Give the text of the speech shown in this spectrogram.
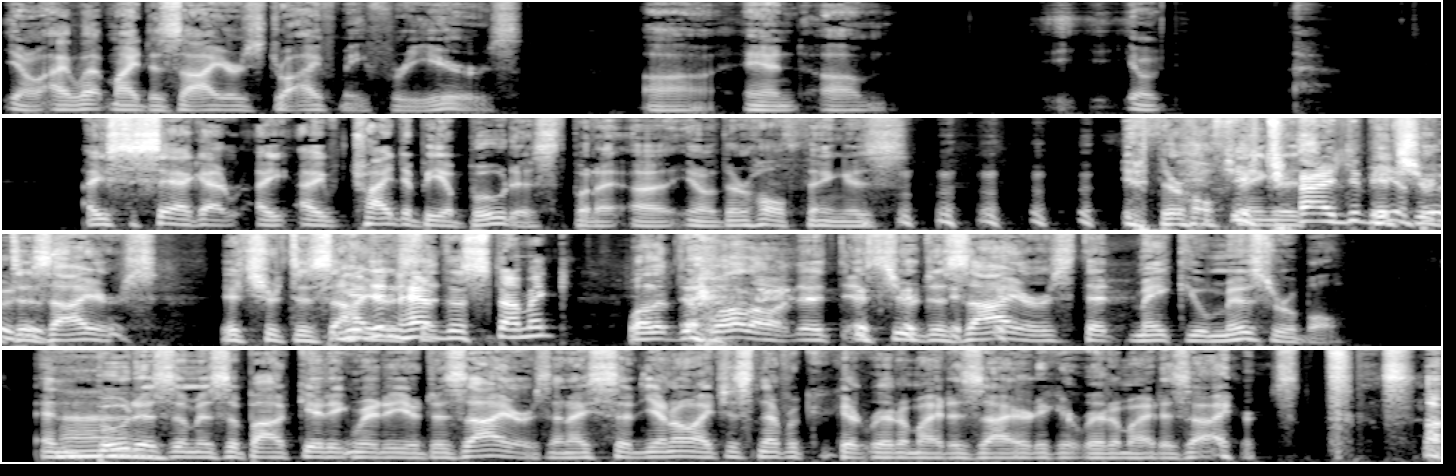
you know, I let my desires drive me for years, uh, and um, you know, I used to say I got I, I tried to be a Buddhist, but I, uh, you know, their whole thing is their whole thing is tried to be it's your Buddhist. desires. It's your desires. You didn't have that- the stomach? well, it, well, no, it, it's your desires that make you miserable. And Buddhism is about getting rid of your desires. And I said, you know, I just never could get rid of my desire to get rid of my desires. so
